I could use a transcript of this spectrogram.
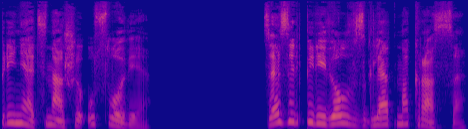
принять наши условия?» Цезарь перевел взгляд на Краса.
